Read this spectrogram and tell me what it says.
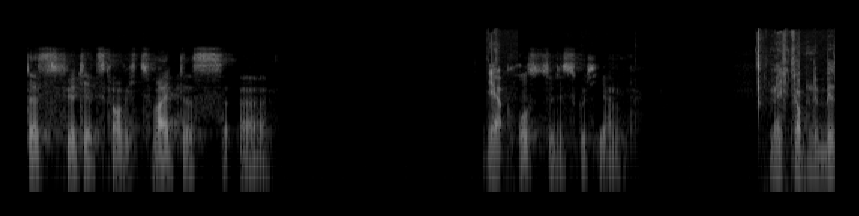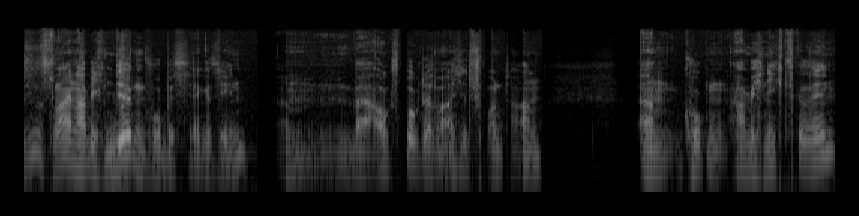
das führt jetzt, glaube ich, zu weit, das äh, ja. groß zu diskutieren. Ich glaube, eine Businessline habe ich nirgendwo bisher gesehen. Ähm, bei Augsburg, da war ich jetzt spontan. Ähm, gucken, habe ich nichts gesehen.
